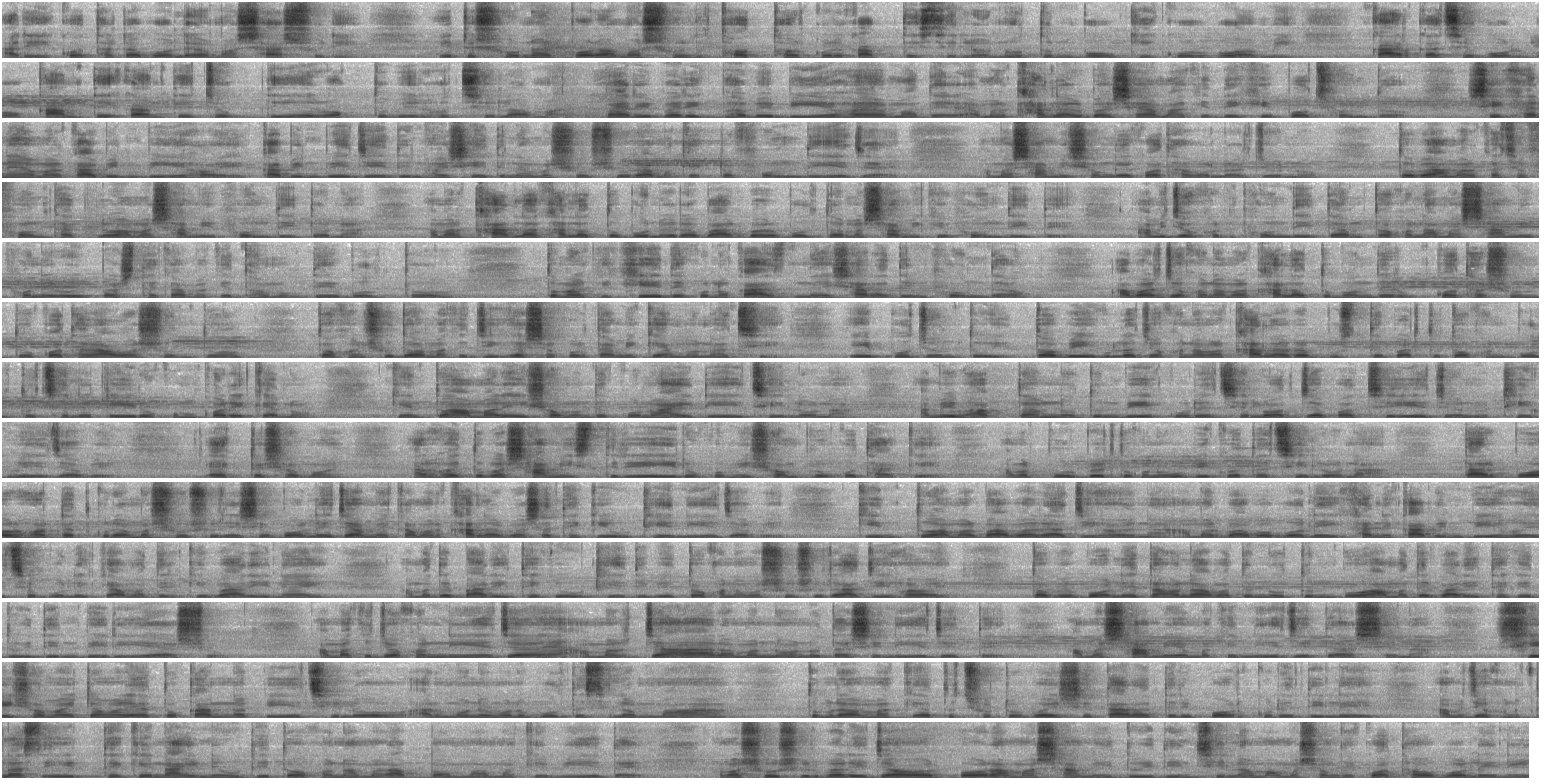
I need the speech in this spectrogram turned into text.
আর এই কথাটা বলে আমার শাশুড়ি। এটা শোনার পর আমার শরীর থরথর করে কাঁপতেছিল। নতুন বউ কী করব আমি? কার কাছে বলব? কানতে কানতে চোখ দিয়ে রক্ত বের হচ্ছিল আমার। পারিবারিকভাবে বিয়ে হয় আমাদের। আমার খালার বাসায় আমাকে দেখে পছন্দ। সেখানে আমার কাবিন বিয়ে হয়। কাবিন বিয়ে যেদিন হয় সেই দিন আমার শ্বশুর আমাকে একটা ফোন দিয়ে যায় আমার স্বামীর সঙ্গে কথা বলার জন্য। তবে আমার কাছে ফোন থাকলেও আমার স্বামী ফোন দিত না। আমার খালা, খালাতো বোনেরা বারবার বলতো আমার স্বামীকে ফোন দিতে। আমি যখন ফোন দিতাম তখন আমার স্বামী ফোনের ওই পাশ থেকে আমাকে ধমক দিয়ে বলতো তোমার কি খেয়ে দিয়ে কোনো কাজ নেই? সারাদিন ফোন দাও। আবার যখন আমার খালাতো বোনদের কথা শুনতো, কথার আওয়াজ শুনতো, তখন শুধু আমাকে জিজ্ঞাসা করতো, আমি কেমন আছি? এই পর্যন্তই। তবে এগুলো যখন আমার খালারা বুঝতে পারতো, তখন বলতো, ছেলেটা এরকম করে কেন? কিন্তু আমার এই সম্বন্ধে কোনো আইডিয়াই ছিল না। আমি ভাবতাম, নতুন বিয়ে করেছে, লজ্জা পাচ্ছে এই জন্য ঠিক হয়ে যাবে একটা সময়। আর হয়তো বা স্বামী স্ত্রীর এইরকমই সম্পর্ক থাকে। আমার পূর্বের তো কোনো অভিজ্ঞতা ছিল না। তারপর হঠাৎ করে আমার শ্বশুর এসে বলে যে, আমাকে আমার খালার বাসা থেকে উঠিয়ে নিয়ে যাবে। কিন্তু আমার বাবা রাজি হয় না। আমার বাবা বলে, এখানে কাবিন বিয়ে হয়েছে বলে কি আমাদের কি বাড়ি নাই? আমাদের বাড়ি থেকে উঠিয়ে দিবে। তখন আমার শ্বশুর রাজি হয়। তবে বলে, তাহলে আমাদের নতুন বউ আমাদের বাড়ি থেকে দুই দিন বেরিয়ে আসো। আমাকে যখন নিয়ে যায়, আমার যা আর আমার ননদ আসে নিয়ে যেতে। আমার স্বামী আমাকে নিয়ে যেতে আসে না। সেই সময়টা আমার এত কান্না পেয়েছিল আর মনে মনে বলতেছিলাম, মা তোমরা আমাকে এত ছোট বয়সে তাড়াতাড়ি পর করে দিলে? আমি যখন ক্লাস এইট থেকে নাইনে উঠি, তখন আমার আব্বা আম্মা আমাকে বিয়ে দেয়। আমার শ্বশুরবাড়ি যাওয়ার পর আমার স্বামী দুই দিন ছিলাম, আমার সঙ্গে কথাও বলেনি।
